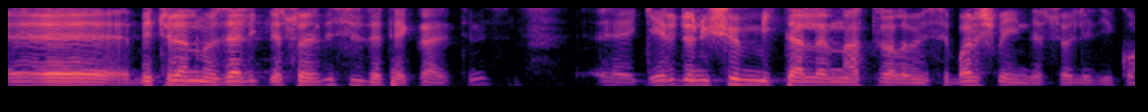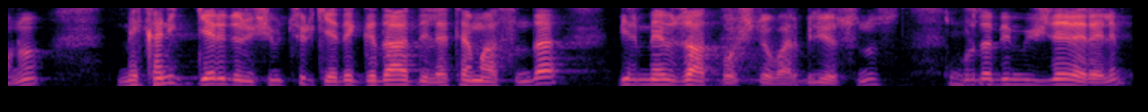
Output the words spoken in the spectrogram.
Ee, Betül Hanım özellikle söyledi, siz de tekrar ettiniz. Geri dönüşüm miktarlarının arttırılabilmesi, Barış Bey'in de söylediği konu. Mekanik geri dönüşüm Türkiye'de gıda ile temasında bir mevzuat boşluğu var biliyorsunuz. Burada bir müjde verelim.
